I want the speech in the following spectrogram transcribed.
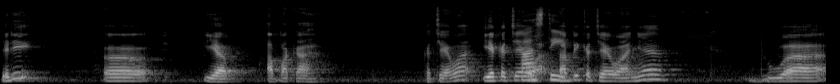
Jadi eh, ya apakah kecewa? Ya kecewa, Pasti. tapi kecewanya dua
